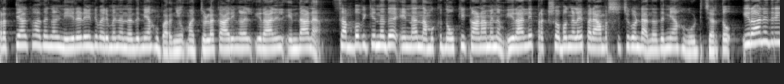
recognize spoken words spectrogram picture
പ്രത്യാഘാതങ്ങൾ നേരിടേണ്ടി വരുമെന്ന് നെതന്യാഹു പറഞ്ഞു. മറ്റുള്ള കാര്യങ്ങളിൽ ഇറാനിൽ എന്താണ് സംഭവിക്കുന്നത് എന്ന് നമുക്ക് നോക്കിക്കാണാമെന്നും ഇറാനിലെ പ്രക്ഷോഭങ്ങളെ പരാമർശിച്ചുകൊണ്ട് നദന്യാഹു കൂട്ടിച്ചേർത്തു. ഇറാനെതിരെ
